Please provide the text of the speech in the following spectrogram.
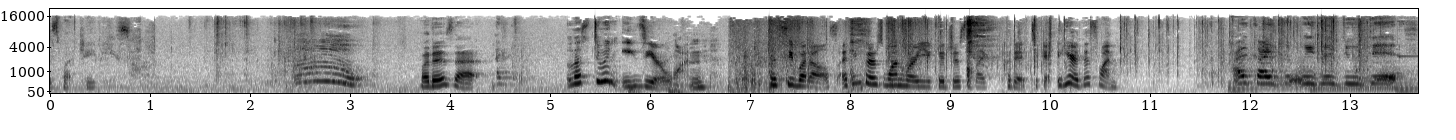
It's what JB saw. Mm. What is that? Let's do an easier one. Let's see what else. I think there's one where you could just like put it together. Here, this one. I got to either do this.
